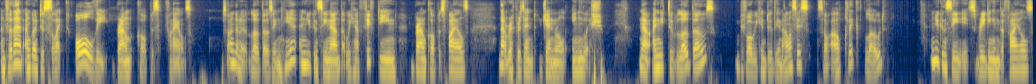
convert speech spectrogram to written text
And for that, I'm going to select all the Brown corpus files. So I'm going to load those in here, and you can see now that we have 15 Brown corpus files that represent general English. Now, I need to load those before we can do the analysis, so I'll click Load, and you can see it's reading in the files,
